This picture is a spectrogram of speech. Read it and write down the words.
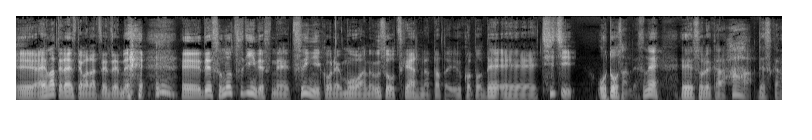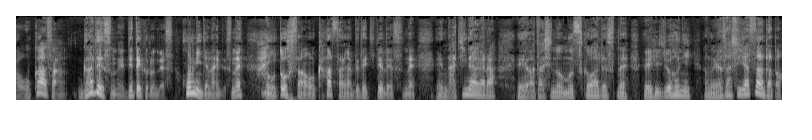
えー、謝ってないですね、まだ全然ね。えー、で、その次にですね、ついにこれもうあの嘘をつけなくなったということで、えー、父、お父さんですね、えー、それから母ですからお母さんがですね、出てくるんです。本人じゃないんですね。はい、お父さん、お母さんが出てきてですね、えー、泣きながら、えー、私の息子はですね、え非常にあの優しいやつなんだと、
